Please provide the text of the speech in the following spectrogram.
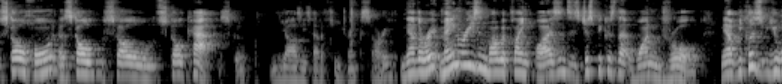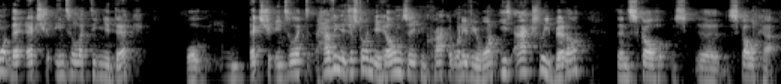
Skull Horn, uh, Skull Skull Skull Cat. Skull- Yazi's had a few drinks, sorry. Now, the re- main reason why we're playing Isens is just because that one draw. Now, because you want that extra intellect in your deck, well, extra intellect, having it just on your helm so you can crack it whenever you want is actually better than Skull uh, Skull Cap.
